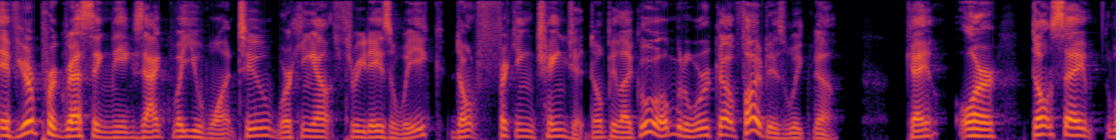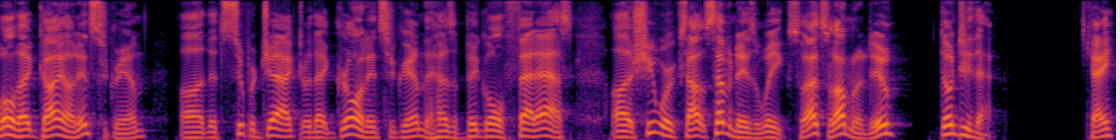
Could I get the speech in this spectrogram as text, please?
if you're progressing the exact way you want to, working out three days a week, don't freaking change it. Don't be like, oh, I'm going to work out five days a week now. Okay. Or don't say, well, that guy on Instagram uh, that's super jacked or that girl on Instagram that has a big old fat ass, uh, she works out seven days a week. So that's what I'm going to do. Don't do that. Okay.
